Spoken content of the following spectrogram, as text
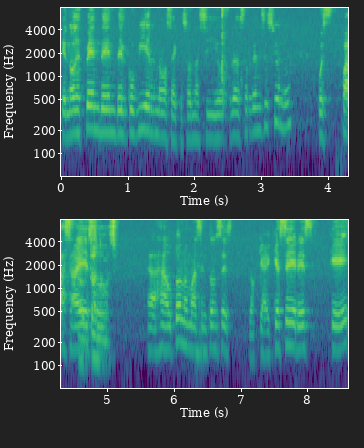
que no dependen del gobierno, o sea, que son así otras organizaciones, pues pasa eso. Autónomos. Ajá, autónomas. Entonces, lo que hay que hacer es que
